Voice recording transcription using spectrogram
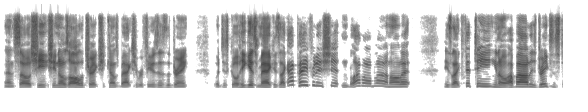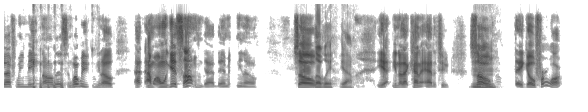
and so she she knows all the tricks. She comes back. She refuses the drink, which is cool. He gets mad. He's like, I paid for this shit and blah blah blah and all that. He's like, fifteen. You know, I buy all these drinks and stuff. We meet and all this and what we, you know, I I, want to get something. God damn it, you know. So Lovely, yeah. yeah, you know that kind of attitude. So Mhm. they go for a walk.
